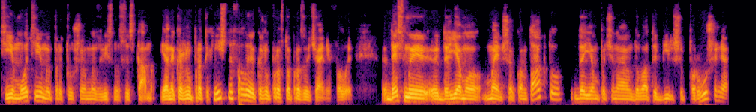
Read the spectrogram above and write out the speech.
ці емоції ми притушуємо, звісно, свистками. Я не кажу про технічні фоли, я кажу просто про звичайні фоли. Десь ми е, даємо менше контакту, даємо, починаємо давати більше порушення.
